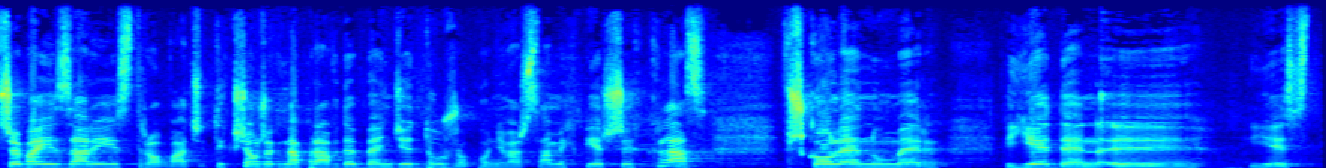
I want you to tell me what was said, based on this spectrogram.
Trzeba je zarejestrować. Tych książek naprawdę będzie dużo, ponieważ samych pierwszych klas w szkole numer jeden y, jest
